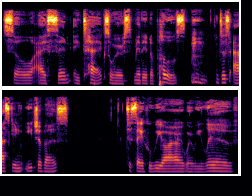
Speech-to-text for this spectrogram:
So I sent a text or submitted a post just asking each of us to say who we are, where we live,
